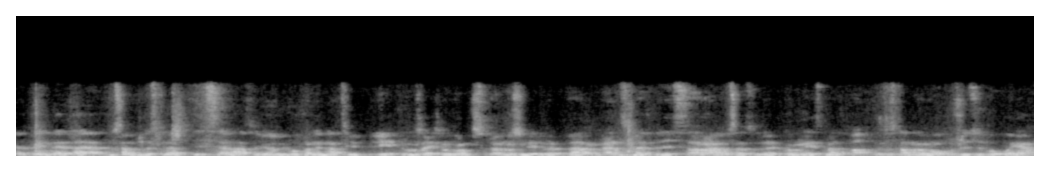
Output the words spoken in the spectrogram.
jag tänkte mer såhär, samband med smältisarna, alltså det har ju fortfarande naturligt, om man säger som Golfströmmen som leder upp värmen, smälter isarna och sen så när det kommer ner smältvatten så stannar de av och fryser på igen.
